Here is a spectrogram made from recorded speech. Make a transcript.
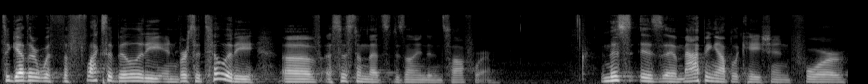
together with the flexibility and versatility of a system that's designed in software. And this is a mapping application for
